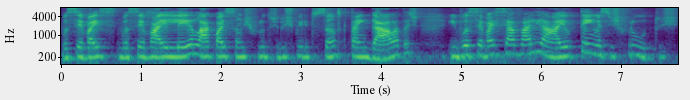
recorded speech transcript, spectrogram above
Você vai, você vai ler lá quais são os frutos do Espírito Santo, que está em Gálatas, e você vai se avaliar. Eu tenho esses frutos?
